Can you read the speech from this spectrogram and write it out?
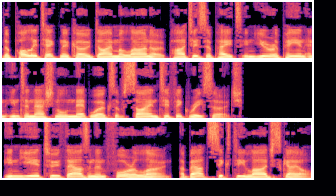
The Politecnico di Milano participates in European and international networks of scientific research. In year 2004 alone, about 60 large-scale,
